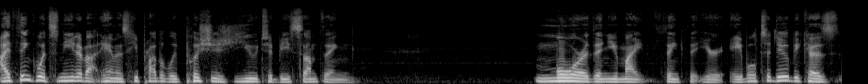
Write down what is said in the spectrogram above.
I think what's neat about him is he probably pushes you to be something more than you might think that you're able to do because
